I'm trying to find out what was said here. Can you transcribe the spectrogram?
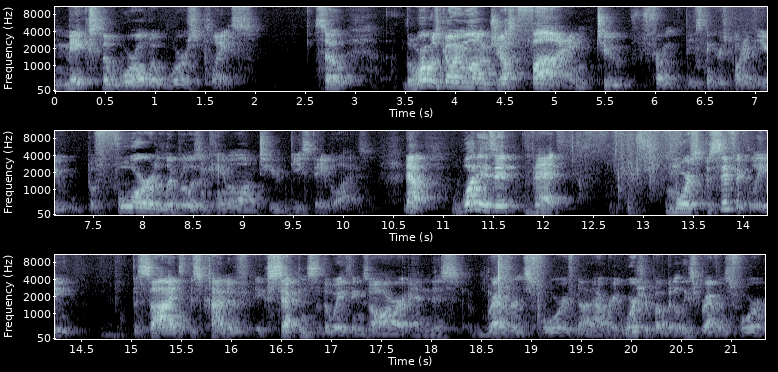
makes the world a worse place. So the world was going along just fine to, from these thinkers' point of view, before liberalism came along to destabilize. Now, what is it that, more specifically, besides this kind of acceptance of the way things are and this reverence for, if not outright worship of, but at least reverence for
